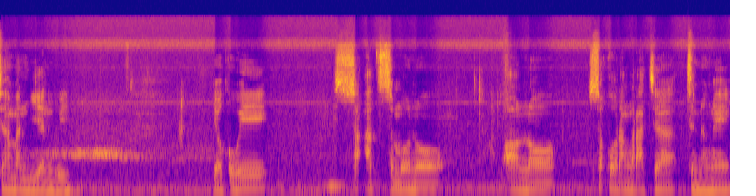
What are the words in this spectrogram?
Zaman biyen kuwi. Ya kuwi saat semono ana seorang raja jenenge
